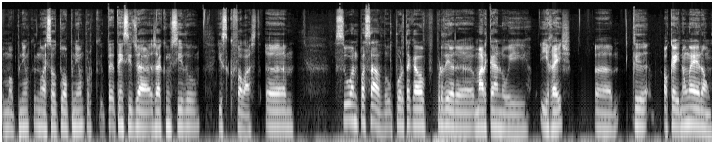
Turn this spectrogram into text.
uma opinião que não é só a tua opinião, porque tem sido já, já conhecido isso que falaste. Uh, se o ano passado o Porto acaba por perder uh, Marcano e, e Reis, que, ok, não eram.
